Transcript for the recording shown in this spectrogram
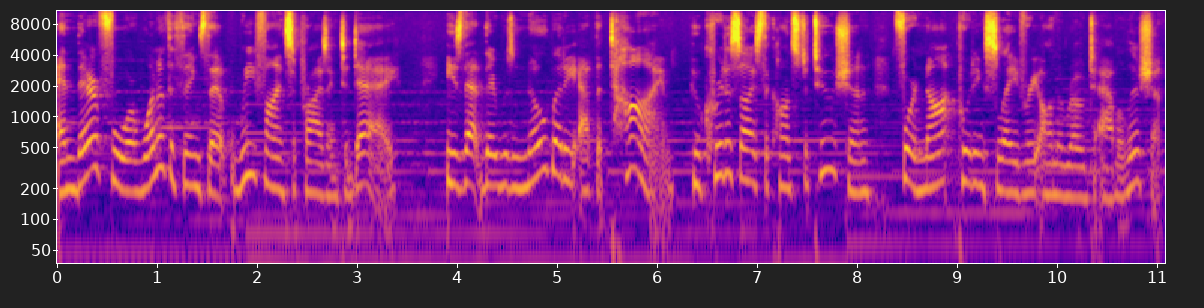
And therefore, one of the things that we find surprising today is that there was nobody at the time who criticized the Constitution for not putting slavery on the road to abolition.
